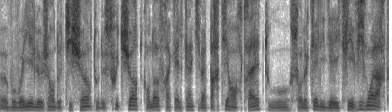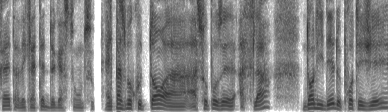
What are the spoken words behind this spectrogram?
Euh, vous voyez le genre de t-shirt ou de sweatshirt qu'on offre à quelqu'un qui va partir en retraite ou sur lequel il y a écrit vivement la retraite avec la tête de Gaston en dessous. Elle passe beaucoup de temps à, à s'opposer à cela dans l'idée de protéger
